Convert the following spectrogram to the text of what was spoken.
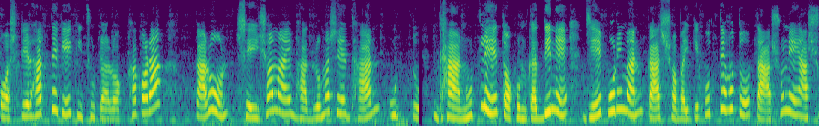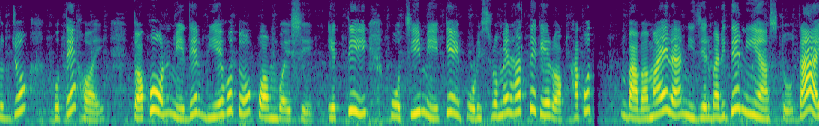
কষ্টের হাত থেকে কিছুটা রক্ষা করা, কারণ সেই সময় ভাদ্র মাসে ধান উঠত। ধান উঠলে তখনকার দিনে যে পরিমাণ কাজ সবাইকে করতে হতো তা শুনে আশ্চর্য হতে হয়। তখন মেয়েদের বিয়ে হতো কম বয়সে। একটি কচি মেয়েকে পরিশ্রমের হাত থেকে রক্ষা করতে বাবা মায়েরা নিজের বাড়িতে নিয়ে আসতো। তাই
